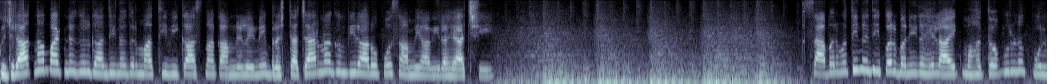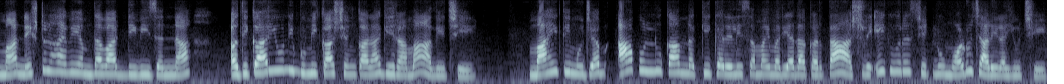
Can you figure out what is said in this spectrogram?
ગુજરાતના પાટનગર, ગાંધીનગરમાંથી વિકાસના કામને લઈને ભ્રષ્ટાચારના ગંભીર આરોપો સામે આવી રહ્યા છે. સાબરમતી નદી પર બની રહેલા એક મહત્વપૂર્ણ પુલમાં નેશનલ હાઈવે અમદાવાદ ડિવિઝનના અધિકારીઓની ભૂમિકા શંકાના ઘેરામાં આવી છે. માહિતી મુજબ, આ પુલનું કામ નક્કી કરેલી સમય મર્યાદા કરતાં આશરે એક વર્ષ જેટલું મોડું ચાલી રહ્યું છે.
